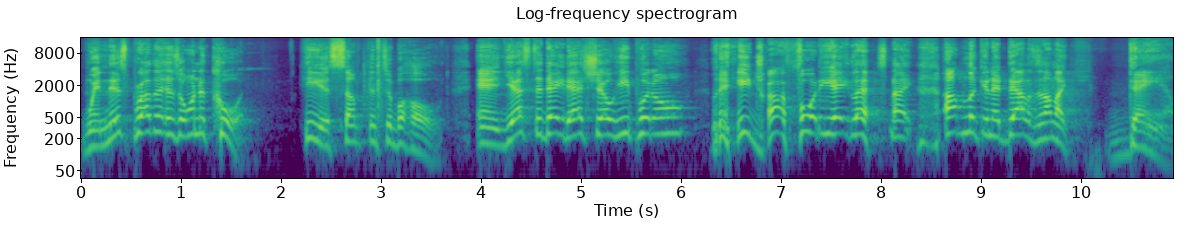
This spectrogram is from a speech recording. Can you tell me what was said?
When this brother is on the court, he is something to behold. And yesterday, that show he put on, when he dropped 48 last night, I'm looking at Dallas and I'm like, damn.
